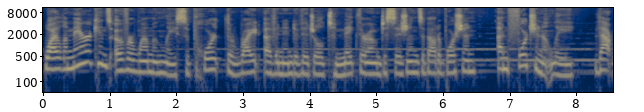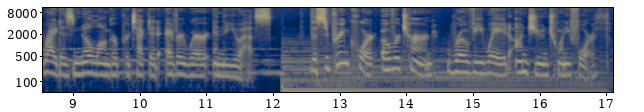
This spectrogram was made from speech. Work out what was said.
While Americans overwhelmingly support the right of an individual to make their own decisions about abortion, unfortunately, that right is no longer protected everywhere in the U.S. The Supreme Court overturned Roe v. Wade on June 24th.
